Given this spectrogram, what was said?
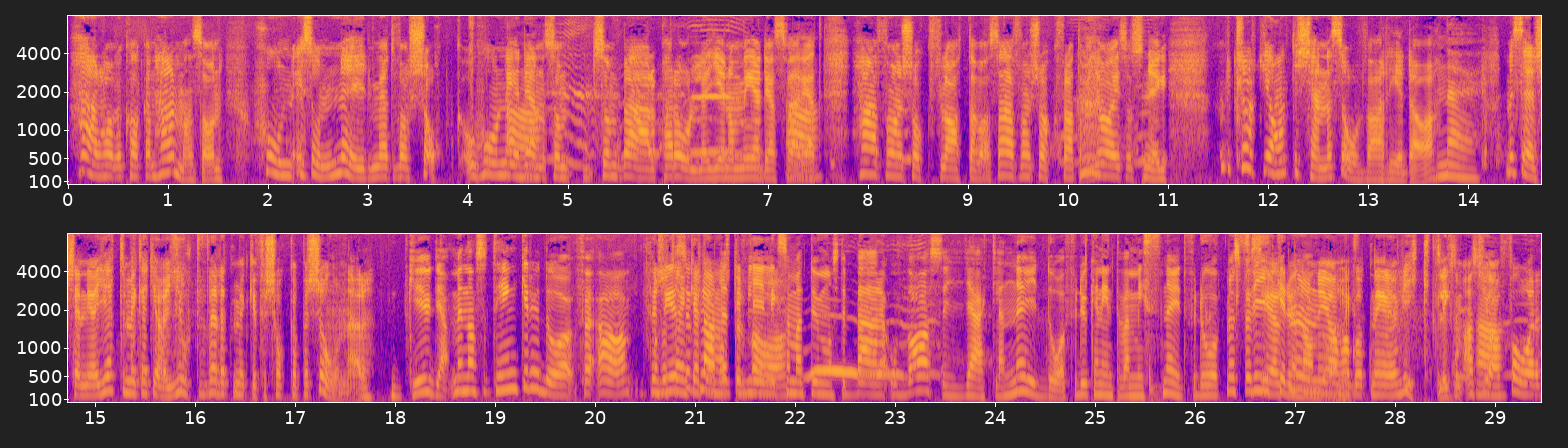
Här har vi Kakan Hermansson. Hon är så nöjd med att vara tjock och hon är den som, som bär parollen genom mediasverige. Ja. att Här får en tjock flata vara, så här får en tjock flata vara. Jag är så snygg. Men det är klart jag inte känner så varje dag. Nej. Men sen känner jag jättemycket att jag har gjort väldigt mycket för tjocka personer. Gud ja, men alltså tänker du då, för ja, för det är att såklart att, det blir vara- liksom att du måste bära och vara så jäkla nöjd då, för du kan inte vara missnöjd för då Men speciellt sviker du nu någon när då, jag har liksom. gått ner i vikt. Liksom. Alltså Ja. jag får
